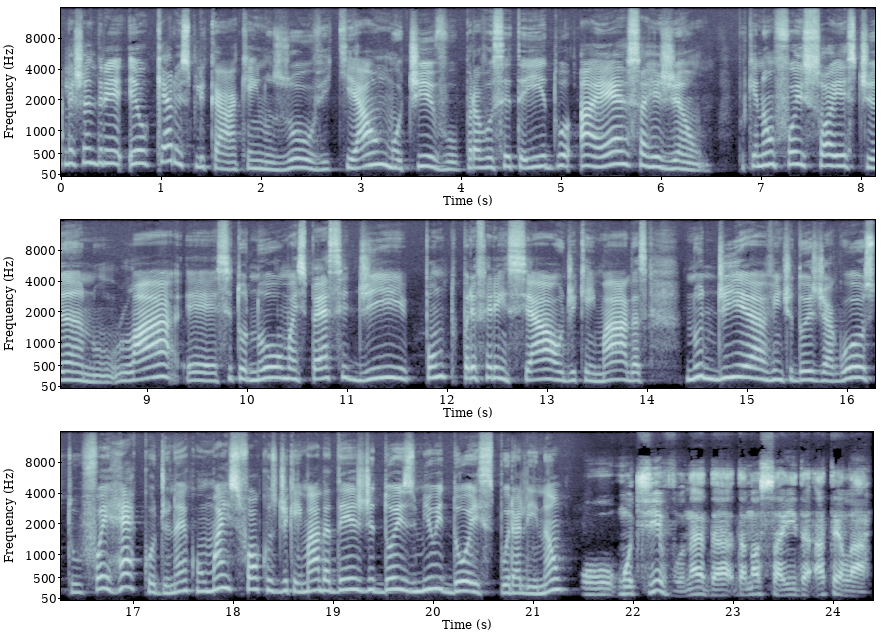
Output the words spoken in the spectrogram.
Alexandre, eu quero explicar a quem nos ouve que há um motivo para você ter ido a essa região. Porque não foi só este ano. Lá é, se tornou uma espécie de ponto preferencial de queimadas. No dia 22 de agosto, foi recorde, né? Com mais focos de queimada desde 2002 por ali, não? O motivo né, da, da nossa ida até lá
